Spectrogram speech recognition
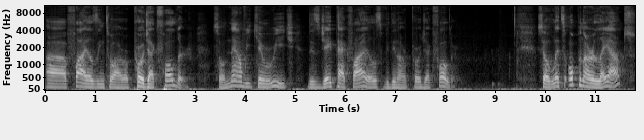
uh, files into our project folder. So now we can reach these JPEG files within our project folder. So let's open our layout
